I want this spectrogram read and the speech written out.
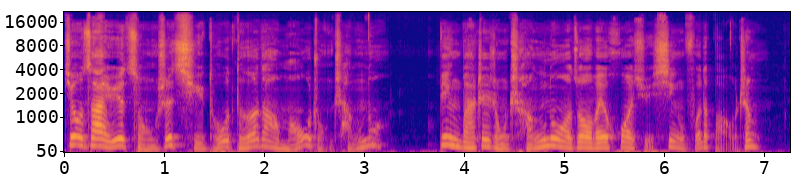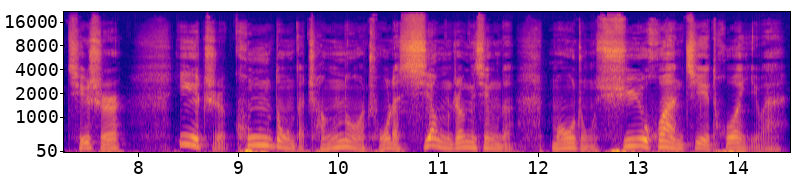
就在于总是企图得到某种承诺，并把这种承诺作为获取幸福的保证。其实，一纸空洞的承诺，除了象征性的某种虚幻寄托以外，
